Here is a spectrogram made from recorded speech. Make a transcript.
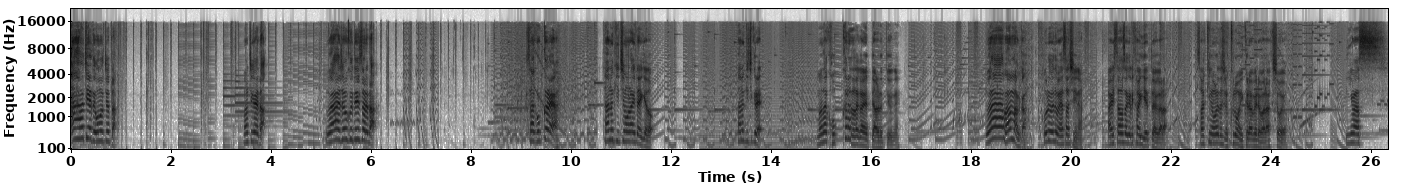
あー間違えて踊っちゃった。間違えた。うわー上空停止された。さあこっからや。たぬきちもらいたいけど。たぬきちくれ。まだこっから戦えってあるっていうね。うわーバンバンか。これはでも優しいな。あいつ倒すだけで鍵ゲットやから。さっきの俺たちの苦労に比べれば楽勝よ。いきます。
